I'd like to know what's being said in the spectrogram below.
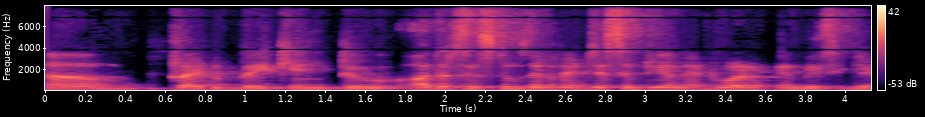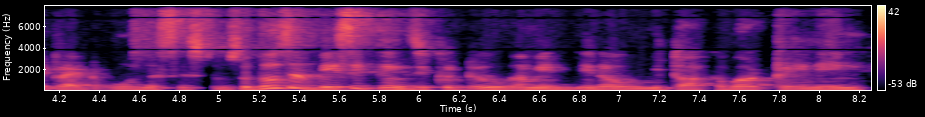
um, try to break into other systems that are adjacent to your network, and basically try to own the system. So those are basic things you could do. I mean, you know, we talk about training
